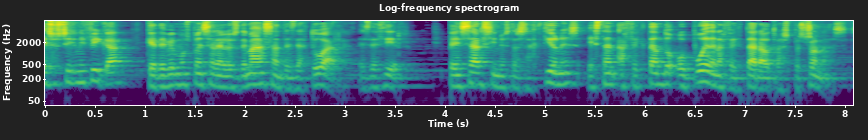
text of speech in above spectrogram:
Eso significa que debemos pensar en los demás antes de actuar, es decir, pensar si nuestras acciones están afectando o pueden afectar a otras personas.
